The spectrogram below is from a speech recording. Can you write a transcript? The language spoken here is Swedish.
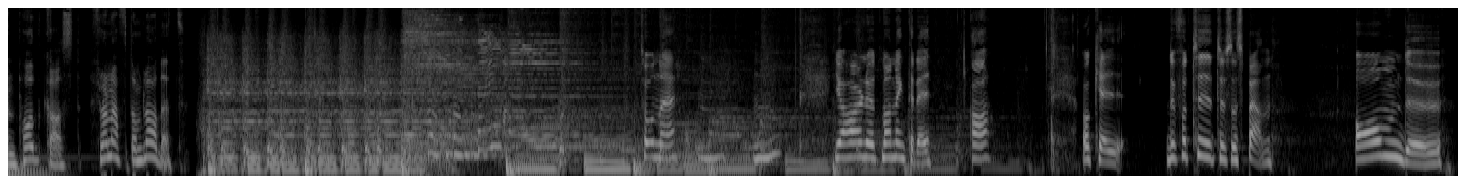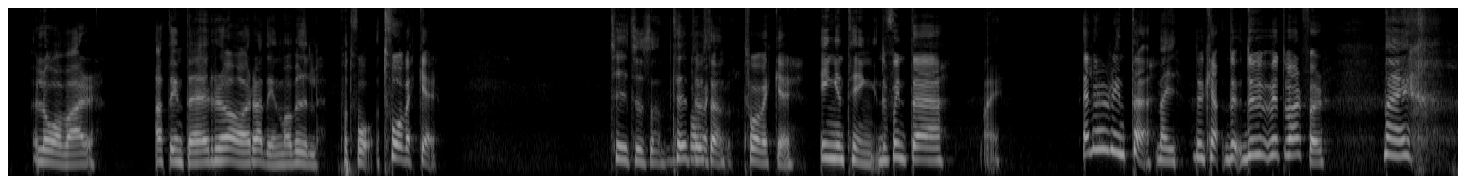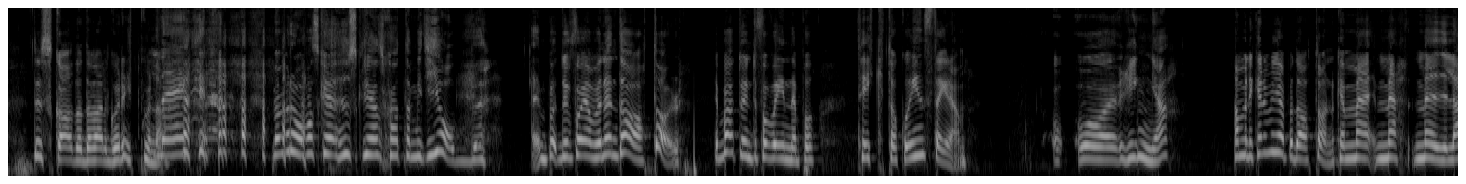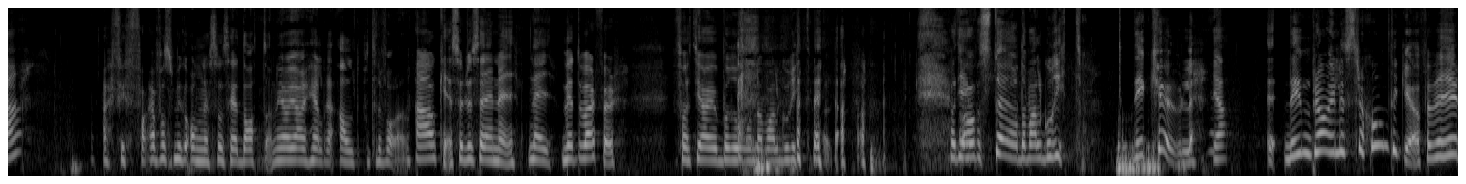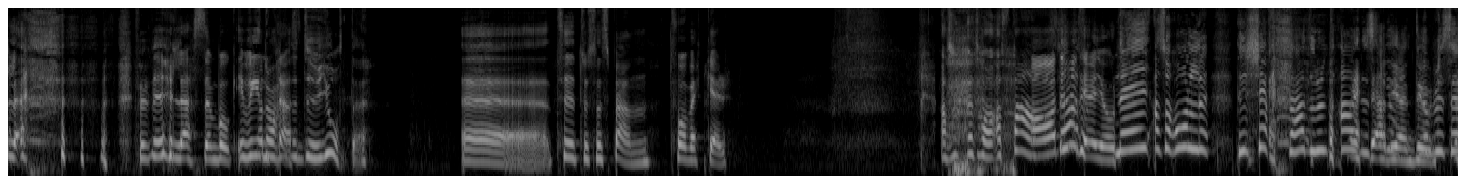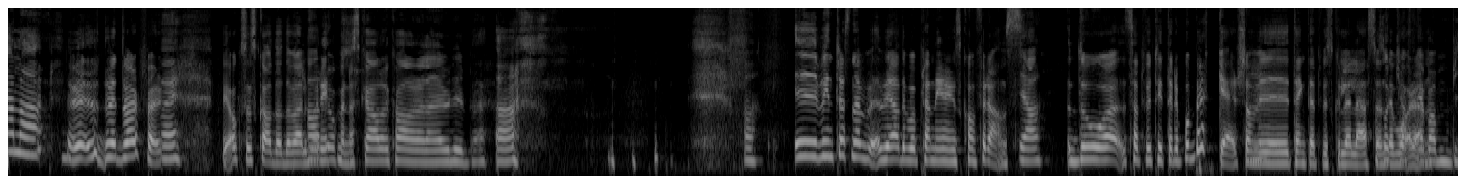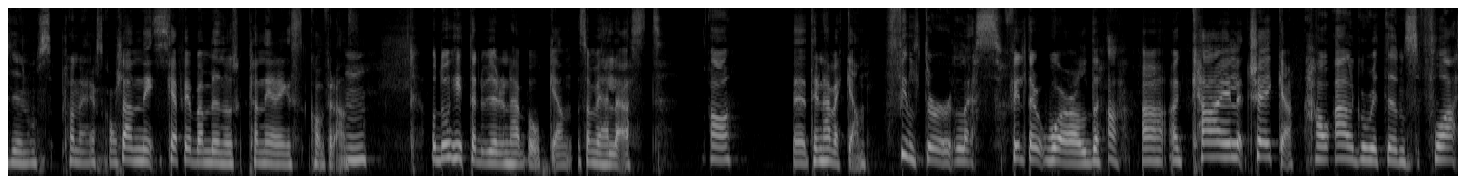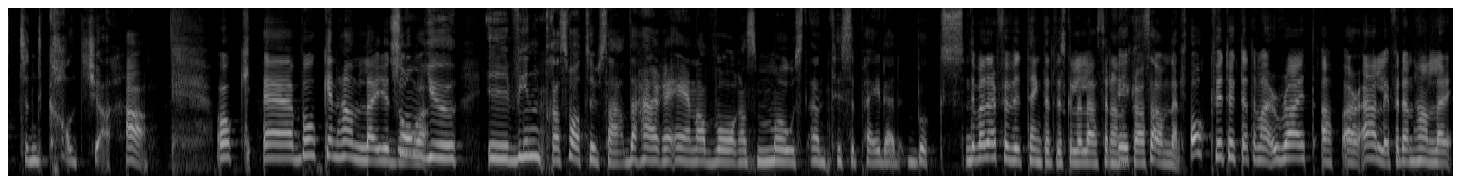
En podcast från Aftonbladet. Tone, mm. jag har en utmaning till dig. Ja. Okej, du får 10 000 spänn om du lovar att inte röra din mobil på två, två veckor. 10 000. 10 Två 000, veckor. två veckor. Ingenting. Du får inte... Nej. Eller hur inte? Nej. Du, kan, du, du vet varför? Nej. Du är skadad av algoritmerna. Nej. Men vadå, vad ska jag, hur ska jag ens sköta mitt jobb? Du får ju använda en dator. Det är bara att du inte får vara inne på TikTok och Instagram. Och, och ringa? Ja, men det kan du väl göra på datorn. Du kan me- me- mejla. Fy fan, jag får så mycket ångest av att säga datorn. Jag gör hellre allt på telefonen. Ah, Okej, så du säger nej. Nej, Vet du varför? för att jag är beroende av algoritmer. För att jag är förstörd av algoritm. Det är kul. Ja. Det är en bra illustration tycker jag. För vi har för vi har läst en bok i vintras. hade du gjort det? Eh, 10 000 spänn, två veckor. Alltså vet du vad? Att fan, Ja, det hade jag gjort. Nej, alltså håll din käft. Det hade du inte Nej, alls det hade jag inte Jag gjort. blir så jävla... Vet du varför? Nej. Vi är också skadade av Ja, algoritmerna. också skadad, Karla. Ja. I vintras när vi hade vår planeringskonferens Ja. Då satt vi och tittade på böcker som vi tänkte att vi skulle läsa Alltså under Café våren. Bambinos planeringskonferens. Plane- Café Bambinos planeringskonferens. Och då hittade vi den här boken som vi har läst Ja. eh, till den här veckan. Filterless. Filter World. Ah. Av Kyle Chayka. How algorithms flattened culture. Ja. Och eh, boken handlar ju då... Som ju i vintras var typ så här, det här är en av vårens most anticipated books. Det var därför vi tänkte att vi skulle läsa den och Exakt. prata om den. Och vi tyckte att den var right up our alley, för den handlar... Eh,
